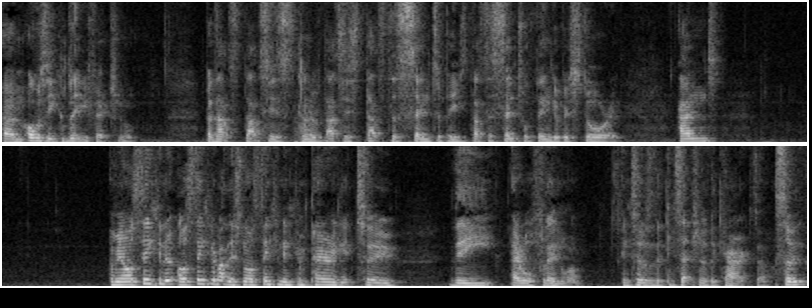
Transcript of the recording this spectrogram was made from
Um, obviously, completely fictional but that's that's his kind of that's his that's the centerpiece that's the central thing of his story and i mean i was thinking i was thinking about this and i was thinking and comparing it to the errol flynn one in terms of the conception of the character so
